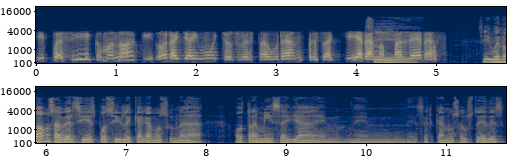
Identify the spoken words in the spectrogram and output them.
y pues sí, como no, aquí, ahora ya hay muchos restaurantes aquí, eran sí. paleras Sí, bueno, vamos a ver si es posible que hagamos una otra misa ya en, en cercanos a ustedes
